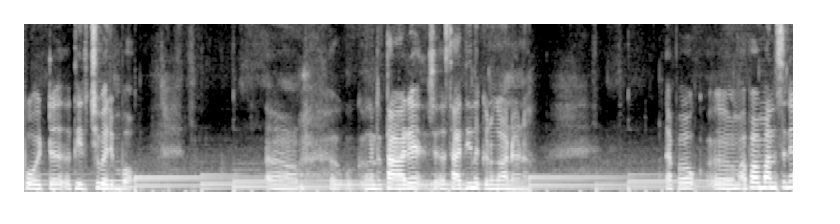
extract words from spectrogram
പോയിട്ട് തിരിച്ചു വരുമ്പോൾ താഴെ സതി നിൽക്കണ കാണുകയാണ് അപ്പോൾ അപ്പോൾ മനസ്സിന്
